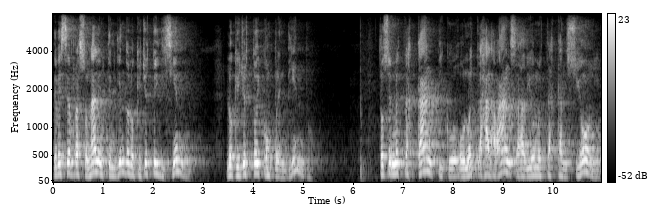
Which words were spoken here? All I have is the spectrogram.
debe ser racional, entendiendo lo que yo estoy diciendo, lo que yo estoy comprendiendo. Entonces nuestros cánticos o nuestras alabanzas a Dios, nuestras canciones,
